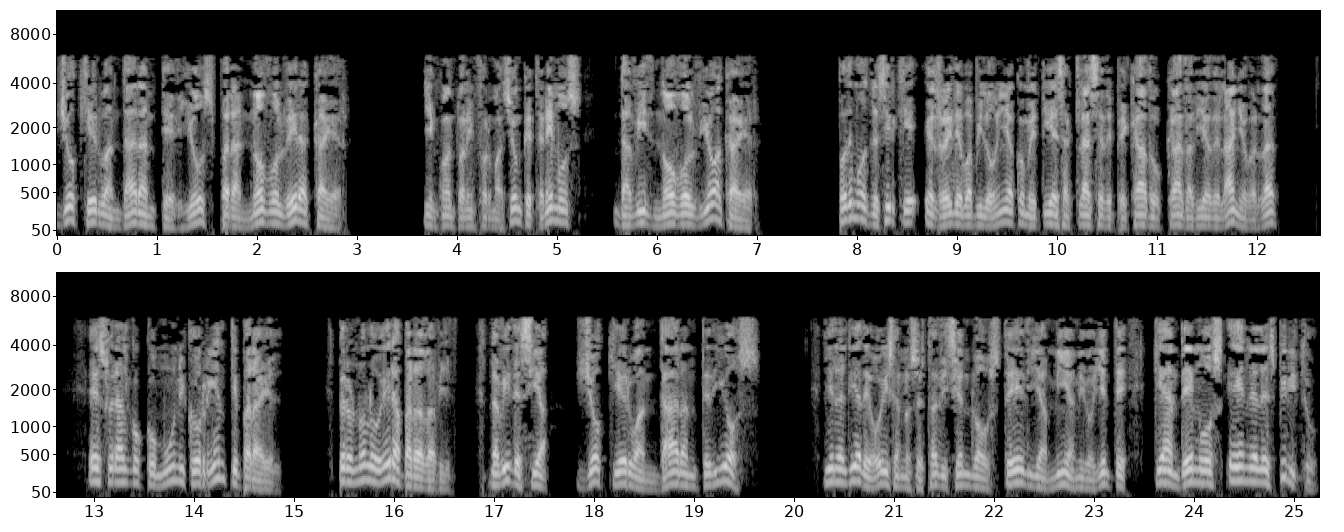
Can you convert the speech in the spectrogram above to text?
yo quiero andar ante Dios para no volver a caer. Y en cuanto a la información que tenemos, David no volvió a caer. Podemos decir que el rey de Babilonia cometía esa clase de pecado cada día del año, ¿verdad? Eso era algo común y corriente para él. Pero no lo era para David. David decía, yo quiero andar ante Dios. Y en el día de hoy se nos está diciendo a usted y a mí, amigo oyente, que andemos en el Espíritu.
